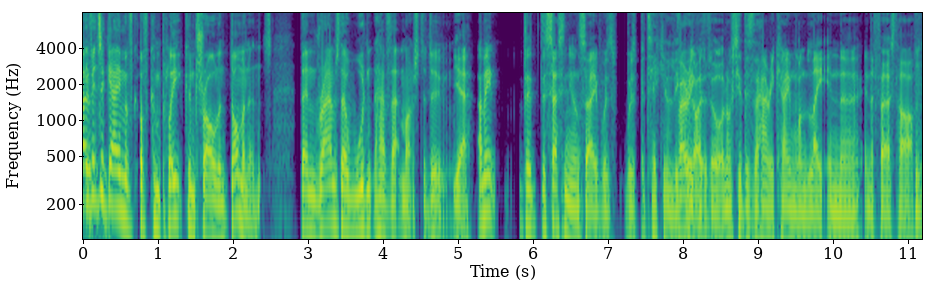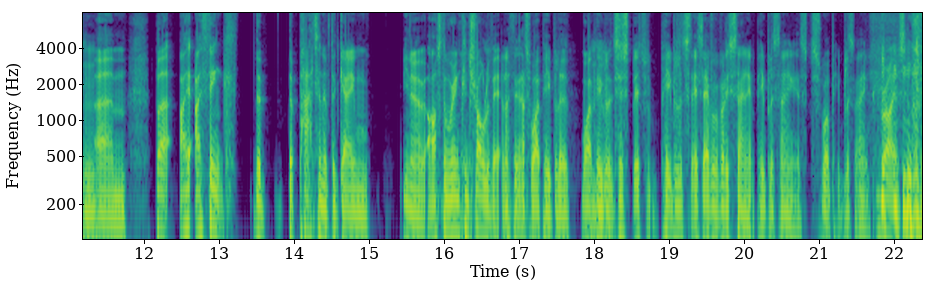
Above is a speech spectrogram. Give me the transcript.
if it's a game of, of complete control and dominance, then Ramsdale wouldn't have that much to do. Yeah, I mean the the Sessegnon save was was particularly Very good, I thought, and obviously there's the Harry Kane one late in the in the first half. Mhm. Um, but I, I think the the pattern of the game, you know, Arsenal were in control of it, and I think that's why people are why people it's just it's people it's, it's everybody's saying it. People are saying it. It's just what people are saying. Right.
